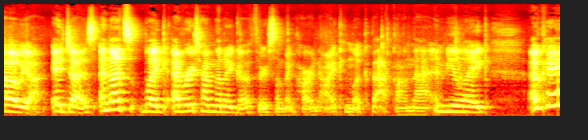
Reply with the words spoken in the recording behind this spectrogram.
Oh yeah, it does. And that's like every time that I go through something hard now I can look back on that and be mm-hmm. like, okay,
